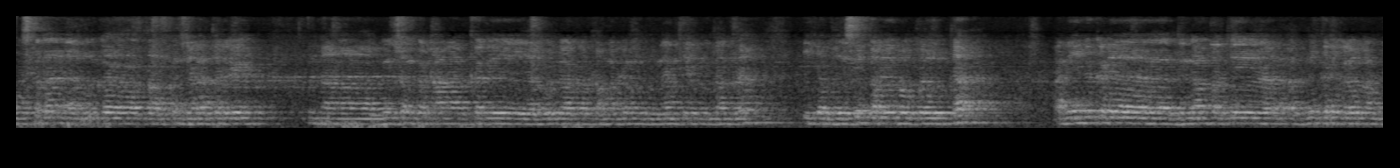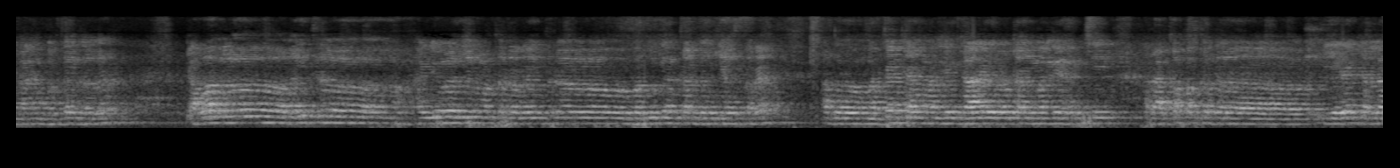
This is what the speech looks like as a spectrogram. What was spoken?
ನಮಸ್ಕಾರ ಎಲ್ಲರಿಗೂ ತಾಲೂಕು ಜನತೆಗೆ ನಾನು ಅಗ್ನಿಶಾಮಕ ಠಾಣಾಧಿಕಾರಿ ಯಲಬುರ್ಗ ತಮ್ಮಲ್ಲಿ ಒಂದು ವಿನಂತಿ ಏನಂತಂದರೆ ಈಗ ಬೇಸಿಗೆ ಕಾಲ ಇರೋ ಪ್ರಯುಕ್ತ ಅನೇಕ ಕಡೆ ದಿನಂಪ್ರತಿ ಅಗ್ನಿಕರಿಗಳು ನಮ್ಮ ಠಾಣೆಗೆ ಬರ್ತಾ ಇದ್ದಲ್ಲ ಯಾವಾಗಲೂ ರೈತರು ಹಳ್ಳಿ ಒಳಗೆ ಏನು ಮಾಡ್ತಾರೆ, ರೈತರು ಬದುಕಿಗೆ ಅಂತ ಬೆಂಕಿ ಹಚ್ತಾರೆ ಅದು ಮಧ್ಯಾಹ್ನ ಟೈಮಲ್ಲಿ ಗಾಳಿ ಇರೋ ಟೈಮಲ್ಲಿ ಹಚ್ಚಿ ಅದು ಅಕ್ಕಪಕ್ಕದ ಏರಿಯಾಕ್ಕೆಲ್ಲ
